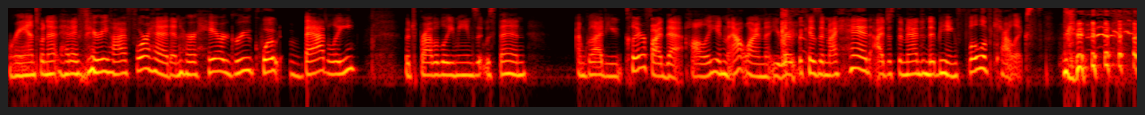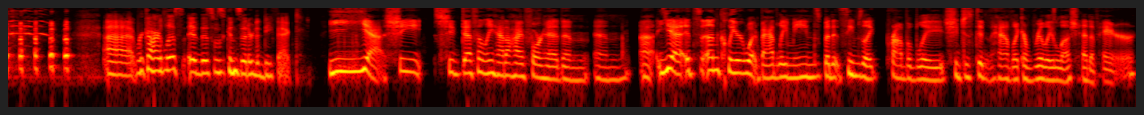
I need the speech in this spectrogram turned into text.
Marie Antoinette had a very high forehead and her hair grew, quote, badly, which probably means it was thin. I'm glad you clarified that, Holly, in the outline that you wrote, because in my head, I just imagined it being full of cowlicks. uh, regardless, this was considered a defect. Yeah, she she definitely had a high forehead and and uh, yeah, it's unclear what badly means, but it seems like probably she just didn't have like a really lush head of hair.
